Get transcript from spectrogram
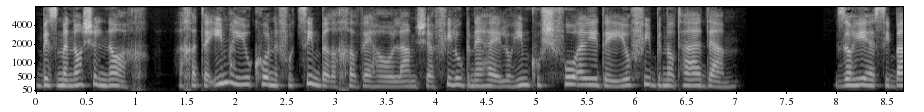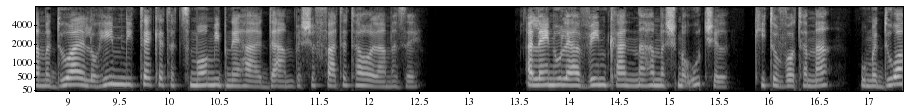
בזמנו של נוח, החטאים היו כה נפוצים ברחבי העולם שאפילו בני האלוהים כושפו על ידי יופי בנות האדם. זוהי הסיבה מדוע אלוהים ניתק את עצמו מבני האדם ושפט את העולם הזה. עלינו להבין כאן מה המשמעות של כי טובות המה, ומדוע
